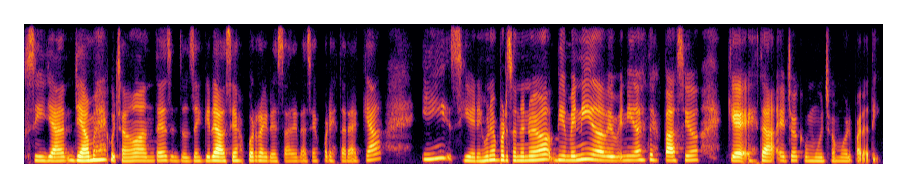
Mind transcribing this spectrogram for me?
si ya, ya me has escuchado antes, entonces gracias por regresar, gracias por estar acá. Y si eres una persona nueva, bienvenida, bienvenida a este espacio que está hecho con mucho amor para ti.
